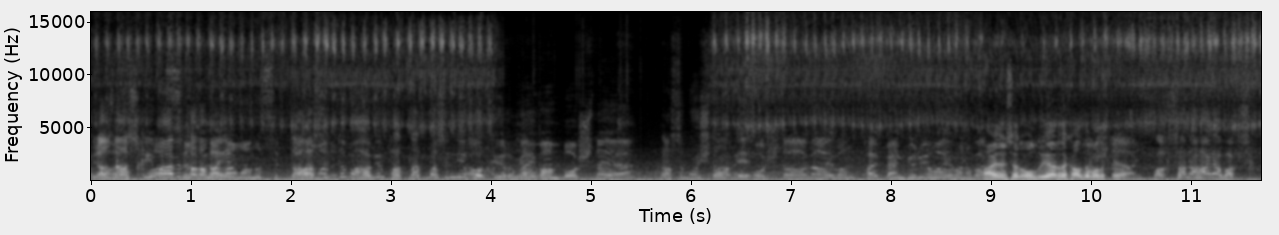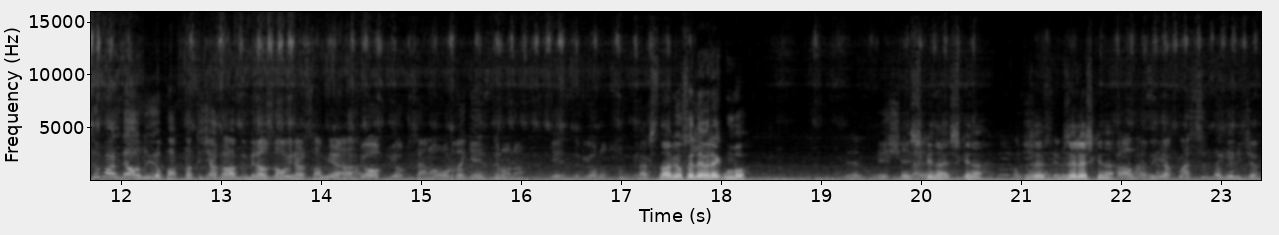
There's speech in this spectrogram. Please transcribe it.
Biraz daha sıkayım abi sık, kalamayı. Kalamanı sık. Daha kalamanı. sıktım abi patlatmasın diye korkuyorum ya. Hayvan boşta ya. Nasıl boşta abi? Boşta abi hayvan. Hay- Ben görüyorum hayvanı bak. Aynen üstad olduğu yerde kaldı balık Boşta ya. hay- Baksana hala bak sıktım halde alıyor patlatacak abi biraz daha oynarsam ya. Yok yok sen orada gezdir onu. Gezdir yorulsun bir. Ersin abi yoksa levrek mi bu? Eşkine. Eşkine eşkine. Güzel, güzel Abi sen. yaklaşsın da geleceğim.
